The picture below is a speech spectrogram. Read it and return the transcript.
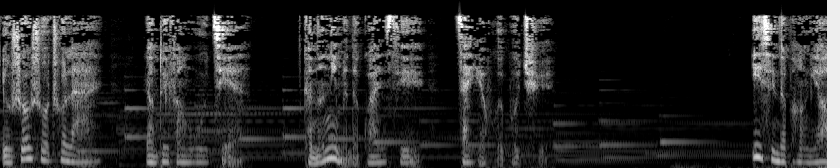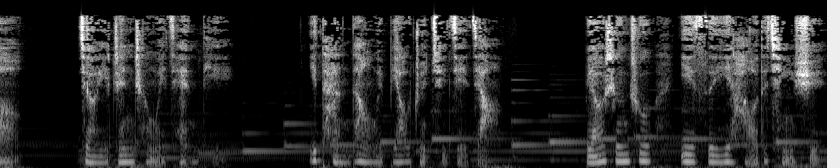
有时候说出来，让对方误解，可能你们的关系再也回不去。异性的朋友，就要以真诚为前提，以坦荡为标准去结交，不要生出一丝一毫的情绪。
